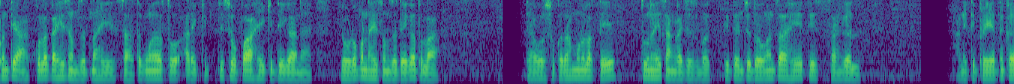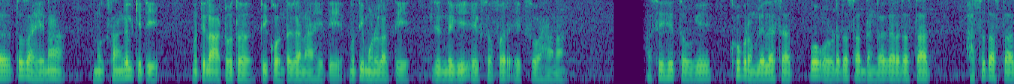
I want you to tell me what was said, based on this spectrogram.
पण ते अक्कूला काही समजत नाही. सार्थक म्हणत असतो अरे किती सोपं आहे की ते गाणं. एवढं पण नाही समजत आहे का तुला? त्यावर सुखदा म्हणू लागते तू नाही सांगायचंच बघ ते त्यांच्या दोघांचं आहे ते सांगेल. आणि ती प्रयत्न करतच आहे ना. मग सांगेल किती मग तिला आठवतं ती कोणतं गाणं आहे ते. मग ती म्हणू लागते जिंदगी एक सफर एक सुहाना. असे हे चौघे खूप रमलेले असतात व ओरडत असतात दंगा करत असतात हसत असतात.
